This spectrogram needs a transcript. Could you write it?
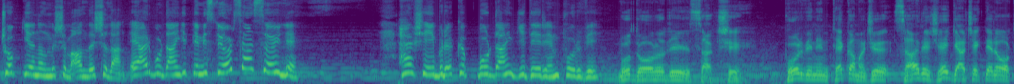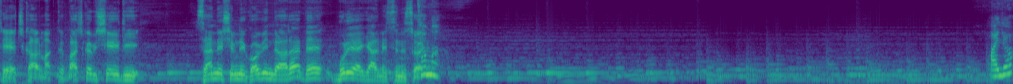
çok yanılmışım anlaşılan. Eğer buradan gitmemi istiyorsan söyle. Her şeyi bırakıp buradan giderim Purvi. Bu doğru değil Sakşi. Purvi'nin tek amacı sadece gerçekleri ortaya çıkarmaktı. Başka bir şey değil. Sen de şimdi Govind'i ara ve buraya gelmesini söyle. Tamam. Alo,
